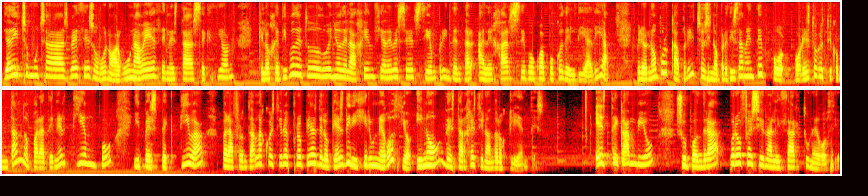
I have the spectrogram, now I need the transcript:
Ya he dicho muchas veces, o bueno, alguna vez en esta sección, que el objetivo de todo dueño de la agencia debe ser siempre intentar alejarse poco a poco del día a día, pero no por capricho, sino precisamente por, por esto que estoy comentando, para tener tiempo y perspectiva para afrontar las cuestiones propias de lo que es dirigir un negocio y no de estar gestionando a los clientes. Este cambio supondrá profesionalizar tu negocio.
